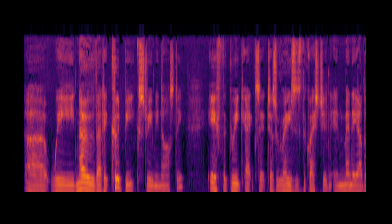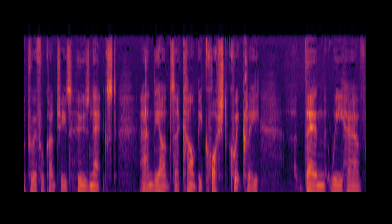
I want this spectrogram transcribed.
Uh, we know that it could be extremely nasty. If the Greek exit just raises the question in many other peripheral countries, who's next, and the answer can't be quashed quickly, then we have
